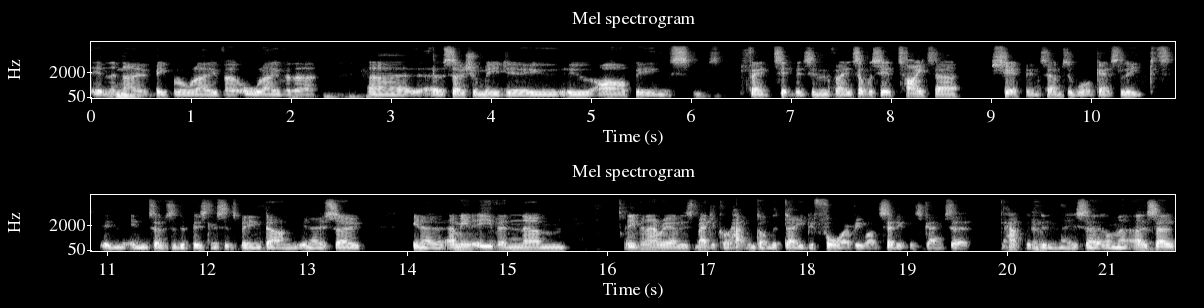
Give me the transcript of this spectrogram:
in the know people all over all over the uh, uh, social media who who are being fed tidbits of information. It's obviously a tighter ship in terms of what gets leaked in in terms of the business that's being done. You know, so you know, I mean, even um, even Areola's medical happened on the day before everyone said it was going to happen, Yeah. didn't they? So on the uh, so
